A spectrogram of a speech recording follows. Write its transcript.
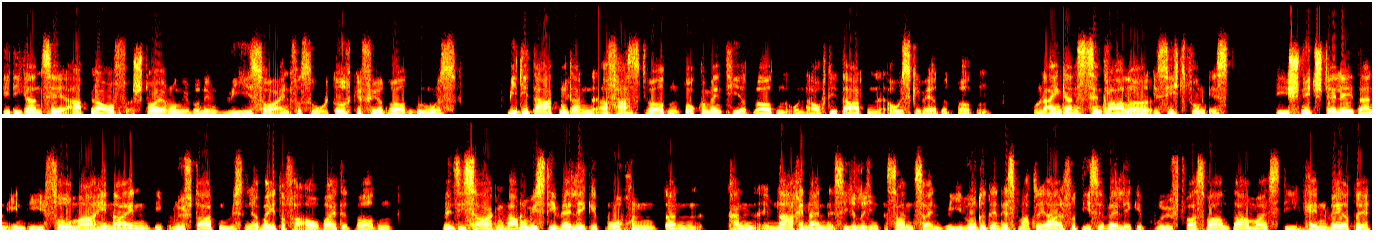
die die ganze Ablaufsteuerung übernimmt, wie so ein Versuch durchgeführt werden muss, wie die Daten dann erfasst werden, dokumentiert werden und auch die Daten ausgewertet werden. Und ein ganz zentraler Gesichtspunkt ist die Schnittstelle dann in die Firma hinein. Die Prüfdaten müssen ja weiterverarbeitet werden. Wenn Sie sagen, warum ist die Welle gebrochen, dann kann im Nachhinein sicherlich interessant sein, wie wurde denn das Material für diese Welle geprüft, was waren damals die Kennwerte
